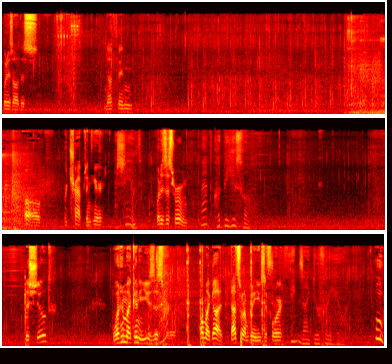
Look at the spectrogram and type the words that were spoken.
What is all this? Nothing. Uh oh. We're trapped in here. A shield. What is this room? That could be useful. The shield? What am I gonna use this for? Oh my god, that's what I'm gonna use it for. The things I do for you. Ooh.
